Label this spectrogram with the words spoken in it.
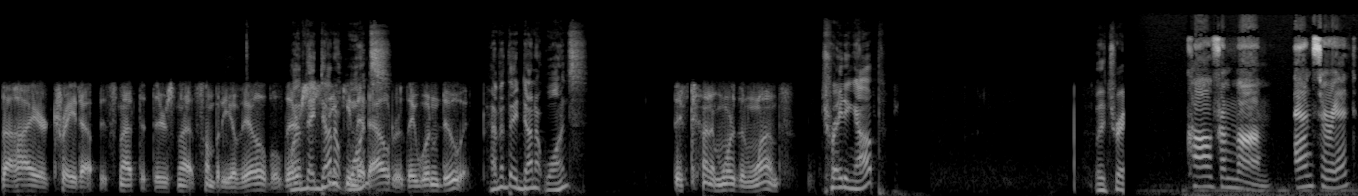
the higher trade up. It's not that there's not somebody available. They're Well, have they done it seeking it, once? out, or they wouldn't do it. Haven't they done it once? They've done it more than once. Trading up? They trade. Call from mom. Answer it.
